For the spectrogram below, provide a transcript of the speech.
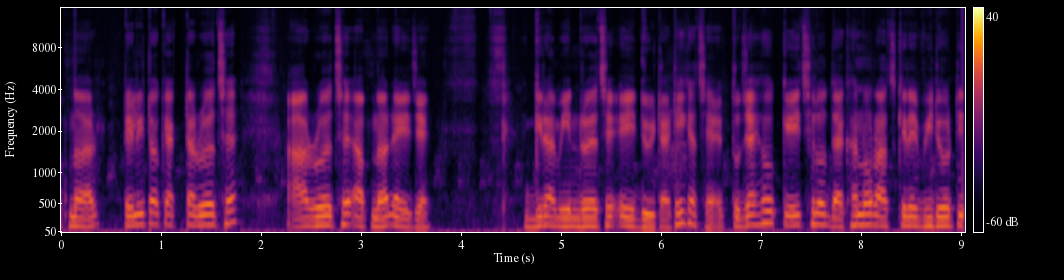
আপনার টেলিটক একটা রয়েছে, আর রয়েছে আপনার এই যে গ্রামীণ রয়েছে এই দুইটা, ঠিক আছে? তো যাই হোক, এই ছিল দেখানোর আজকের এই ভিডিওটি।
